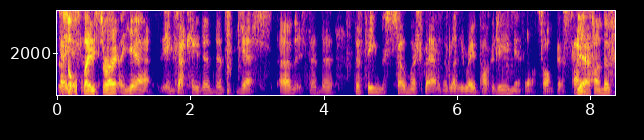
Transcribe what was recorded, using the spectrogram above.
the sort of throughout. Uh, Yeah, exactly. The, the yes, um, it's the, the the theme is so much better than the bloody Ray Parker Jr. th- song. It's that Yeah. kind of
